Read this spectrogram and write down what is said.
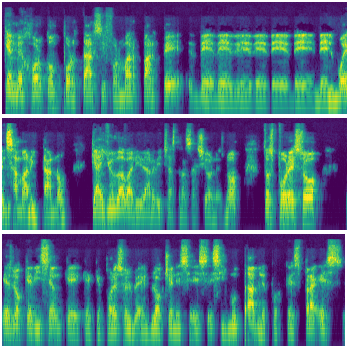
que mejor comportarse y formar parte de, de, del buen samaritano que ayuda a validar dichas transacciones, ¿no? Entonces, por eso es lo que dicen que, que, por eso el, blockchain es, es, inmutable, porque es, es,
